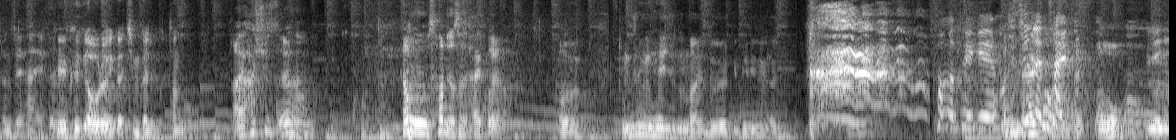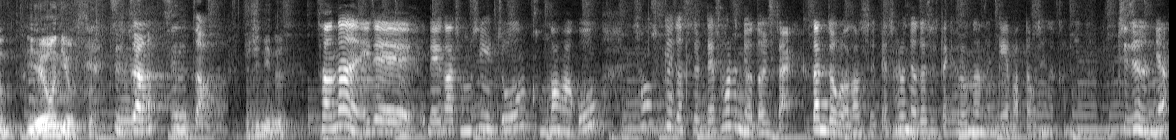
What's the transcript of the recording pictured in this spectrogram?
전제하에. 그, 그게 어려우니까 지금까지 못한 거고. 아니 할 수 있어요 형. 형 36살 할 거예요. 어우 동생이 해주는 말인데 왜 이렇게 믿음해가지? 방금 되게 살 확신에 것 차? 있었어. 어, 이거는 예언이었어. 진짜. 진짜. 유진이는? 저는 이제 내가 정신이 좀 건강하고 성숙해졌을 때 38살 극단적으로 나눴을 때 38살 때 결혼하는 게 맞다고 생각합니다 지즈는요?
